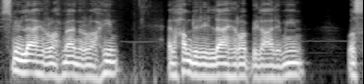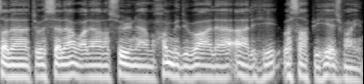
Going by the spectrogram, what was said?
Bismillahirrahmanirrahim. Elhamdülillahi Rabbil alemin. Ve salatu ve selamu ala Resulina Muhammed ve ala alihi ve sahbihi ecmain.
